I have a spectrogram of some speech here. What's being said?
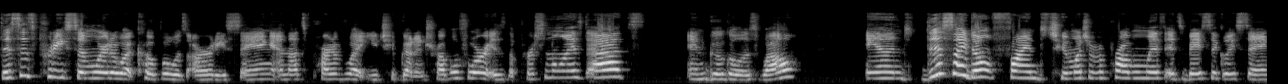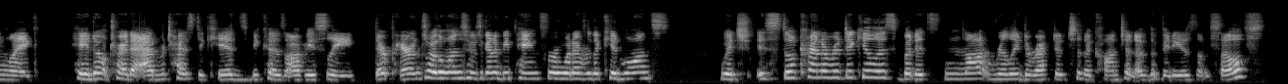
This is pretty similar to what COPPA was already saying, and that's part of what YouTube got in trouble for is the personalized ads, and Google as well. And this I don't find too much of a problem with. It's basically saying, like, hey, don't try to advertise to kids because obviously their parents are the ones who's going to be paying for whatever the kid wants, which is still kind of ridiculous, but it's not really directed to the content of the videos themselves.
